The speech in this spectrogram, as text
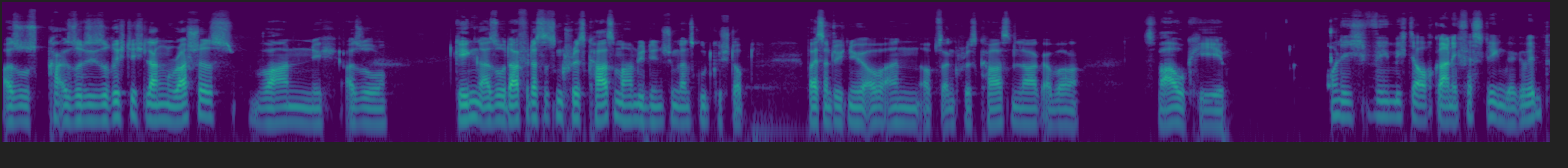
Also, es, also diese richtig langen Rushes waren nicht. Also gegen, also dafür, dass es ein Chris Carson war, haben die den schon ganz gut gestoppt. Weiß natürlich nicht, ob an- ob es an Chris Carson lag, aber es war okay. Und ich will mich da auch gar nicht festlegen, wer gewinnt.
